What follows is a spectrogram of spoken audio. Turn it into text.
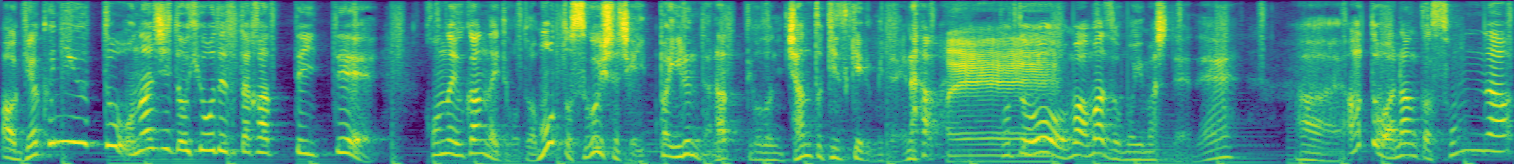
あ逆に言うと同じ土俵で戦っていてこんなに受かんないってことはもっとすごい人たちがいっぱいいるんだなってことにちゃんと気づけるみたいなことを、まあ、まず思いましたよね。はい、あとはなんかそんな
